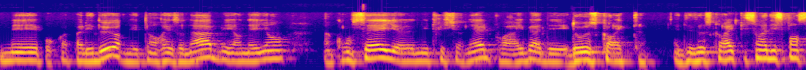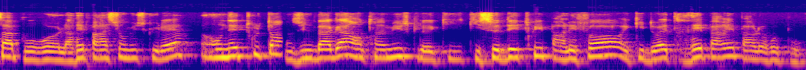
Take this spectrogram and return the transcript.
Mais pourquoi pas les deux, en étant raisonnable et en ayant un conseil euh, nutritionnel pour arriver à des doses correctes. Des doses correctes qui sont indispensables pour euh, la réparation musculaire. On est tout le temps dans une bagarre entre un muscle qui, qui se détruit par l'effort et qui doit être réparé par le repos.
